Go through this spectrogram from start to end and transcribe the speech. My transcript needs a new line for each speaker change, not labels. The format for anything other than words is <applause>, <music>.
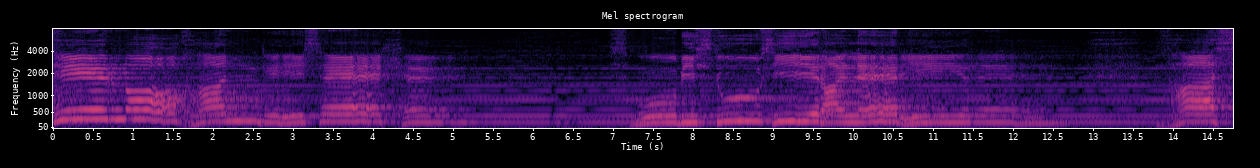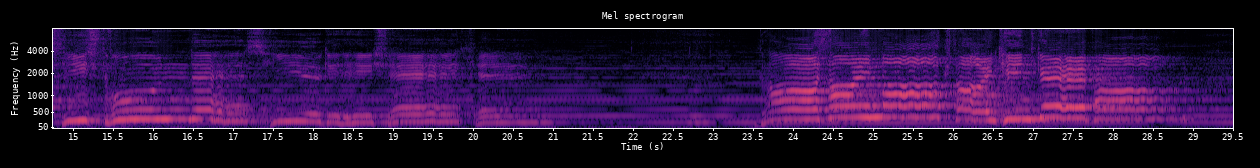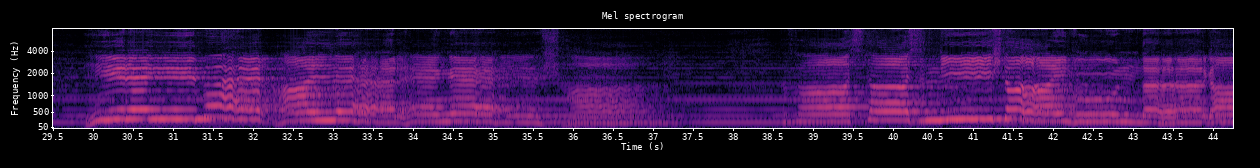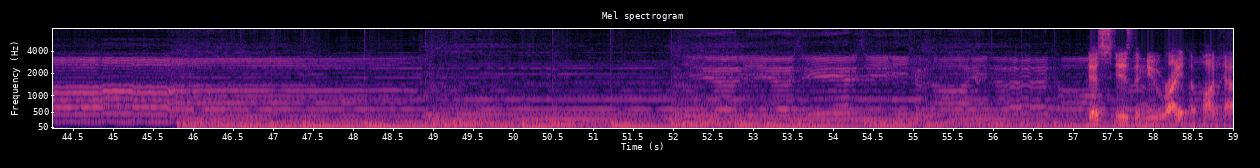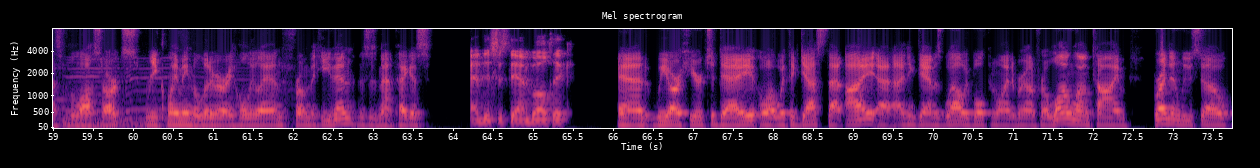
dir
This is The New Right, a podcast for the lost arts, reclaiming the literary holy land from the heathen. This is Matt Pegas,
And this is Dan Baltic.
and we are here today uh, with a guest that I, uh, I think Dan as well, we've both been wanting to bring on for a long, long time, Brendan Luso.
